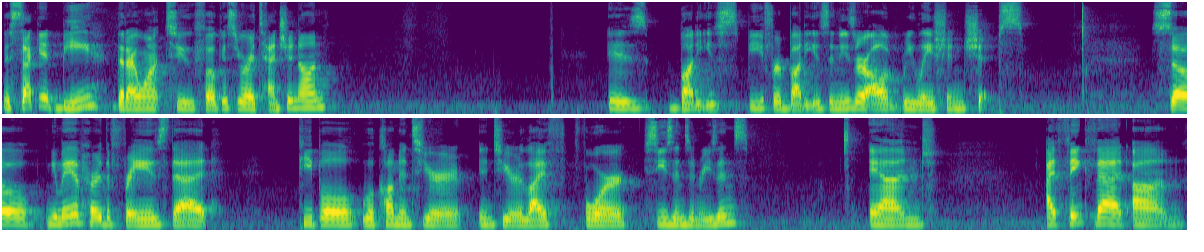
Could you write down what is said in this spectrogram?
The second B that I want to focus your attention on is buddies. B for buddies, and these are all relationships. So, you may have heard the phrase that people will come into your into your life for seasons and reasons. And I think that um,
